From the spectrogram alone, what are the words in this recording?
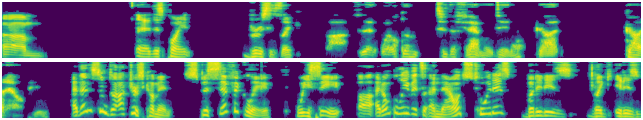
Um and at this point, Bruce is like, then welcome to the family, Dana. God, God help you. And then some doctors come in. Specifically, we see, uh, I don't believe it's announced who it is, but it is, like, it is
